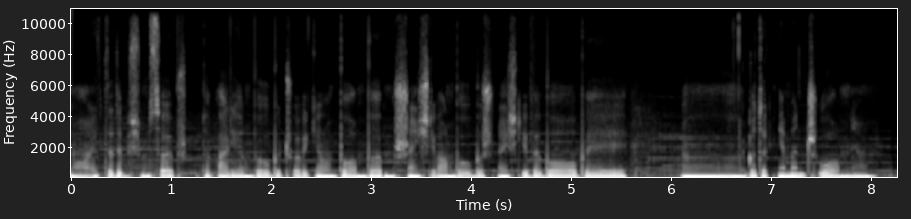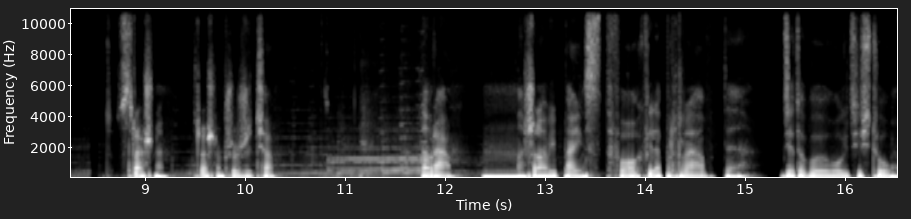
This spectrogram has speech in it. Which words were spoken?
No i wtedy byśmy sobie przygotowali, on byłby człowiekiem, byłam, byłam szczęśliwa, on byłby szczęśliwy, bo by mm, go tak nie męczyło mnie. To straszne, straszne przeżycia. Dobra, mm, szanowni państwo, chwila prawdy. Gdzie to było? Gdzieś tu.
